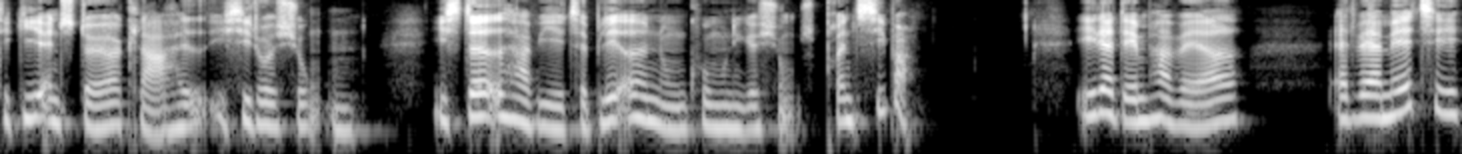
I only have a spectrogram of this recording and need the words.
Det giver en større klarhed i situationen. I stedet har vi etableret nogle kommunikationsprincipper. Et af dem har været at være med til,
